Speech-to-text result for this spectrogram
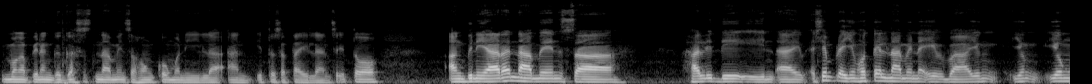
yung mga pinanggagastos namin sa Hong Kong, Manila, and ito sa Thailand. So, ito, ang binayaran namin sa Holiday Inn ay, eh, siyempre, yung hotel namin na iba, yung, yung, yung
